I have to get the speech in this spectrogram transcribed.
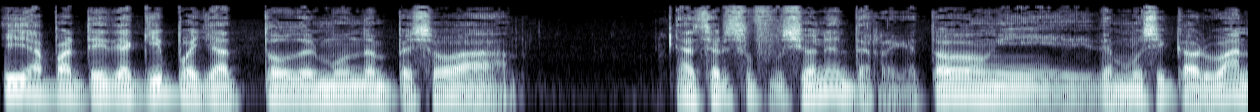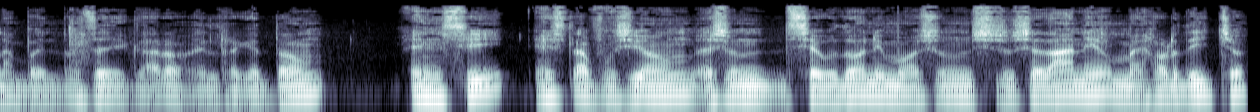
y a partir de aquí pues ya todo el mundo empezó a, a hacer sus fusiones de reggaetón y de música urbana, pues entonces, claro, el reggaetón en sí es la fusión, es un seudónimo, es un sucedáneo, mejor dicho,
